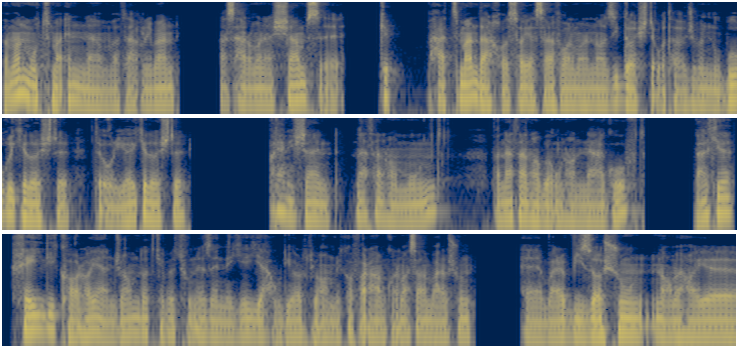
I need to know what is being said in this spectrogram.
و من مطمئنم و تقریبا از هرمان از شمسه که حتما درخواست های از طرف آلمان نازی داشته با توجه به نبوغی که داشته تئوریایی که داشته. ولی انیشتین نه تنها موند و نه تنها به اونها نگفت بلکه خیلی کارهای انجام داد که بتونه زندگی یهودی رو توی آمریکا فراهم کنه. مثلا براشون برای ویزاشون نامه های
